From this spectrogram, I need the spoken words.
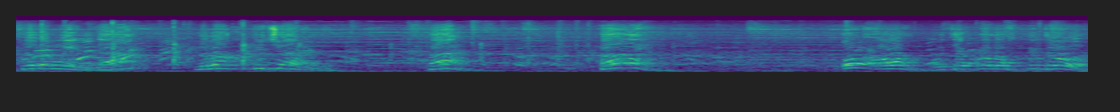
fără mâini, da? Numai cu picioarele! Hai! Hai! o, o te-a acolo făcut două.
